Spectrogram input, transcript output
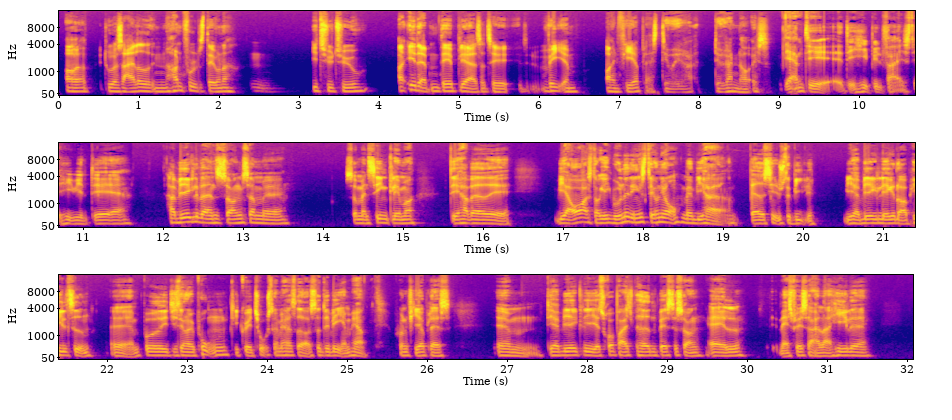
og du har sejlet en håndfuld stævner mm. i 2020, og et af dem, det bliver altså til VM og en fjerdeplads. Det er jo ikke, det er jo ikke en nøjes. Jamen, det, det er helt vildt faktisk. Det er helt vildt. Det er, har virkelig været en sæson, som, øh, som man sent glemmer. Det har været... Øh, vi har overraskende nok ikke vundet det eneste stævne i år, men vi har været sindssygt stabile. Vi har virkelig lægget op hele tiden. Øh, både i de stævner i Polen, de Grade 2 stævner, vi har taget, og så det VM her på en fjerdeplads. Øh, det har virkelig... Jeg tror faktisk, vi havde den bedste sæson af alle matchrace-sejlere hele,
